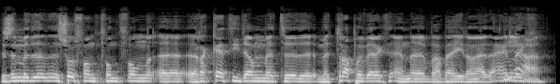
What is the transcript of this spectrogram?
dus met een soort van, van, van uh, raket die dan met, uh, met trappen werkt en uh, waarbij je dan uiteindelijk... Ja.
